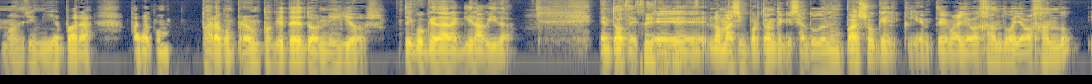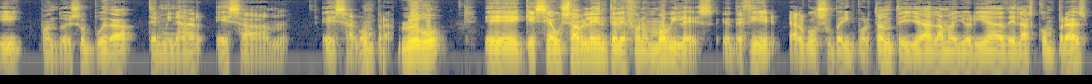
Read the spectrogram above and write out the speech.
madre mía, para, para, para comprar un paquete de tornillos, tengo que dar aquí la vida. Entonces, eh, lo más importante que sea todo en un paso, que el cliente vaya bajando, vaya bajando y cuando eso pueda terminar esa, esa compra. Luego, eh, que sea usable en teléfonos móviles, es decir, algo súper importante, ya la mayoría de las compras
